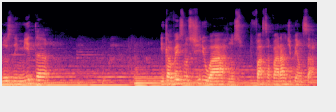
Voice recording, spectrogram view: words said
nos limita e talvez nos tire o ar, nos faça parar de pensar.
